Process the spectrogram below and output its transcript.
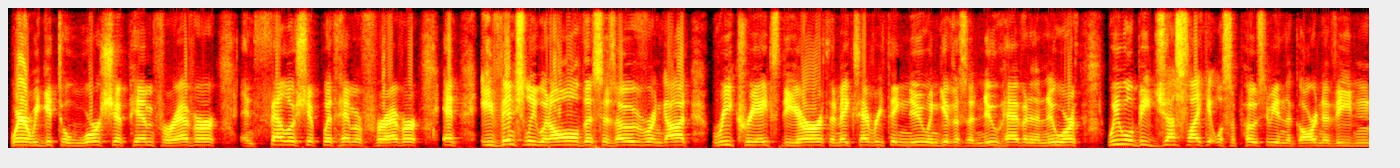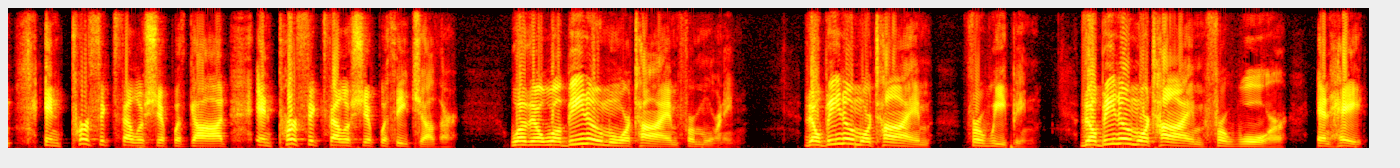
where we get to worship Him forever and fellowship with Him forever. And eventually, when all this is over and God recreates the earth and makes everything new and gives us a new heaven and a new earth, we will be just like it was supposed to be in the Garden of Eden, in perfect fellowship with God, in perfect fellowship with each other. Well, there will be no more time for mourning. There'll be no more time for weeping. There'll be no more time for war and hate,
